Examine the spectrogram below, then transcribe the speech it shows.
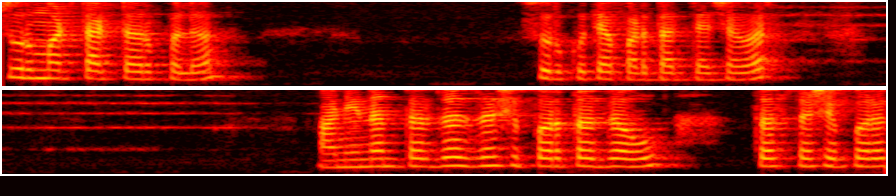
चुरमटतात टरफलं. सुरकुत्या पडतात त्याच्यावर. आणि नंतर जसजसे परतत जाऊ तस तसे परत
